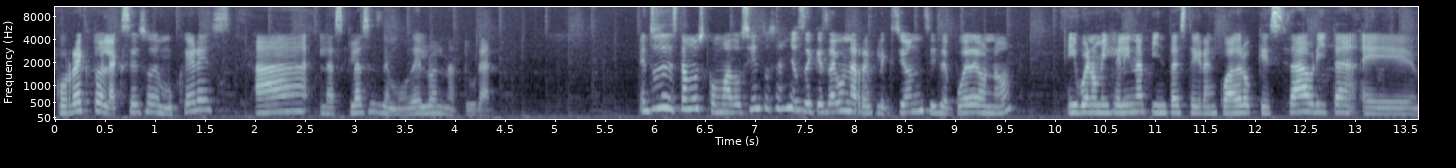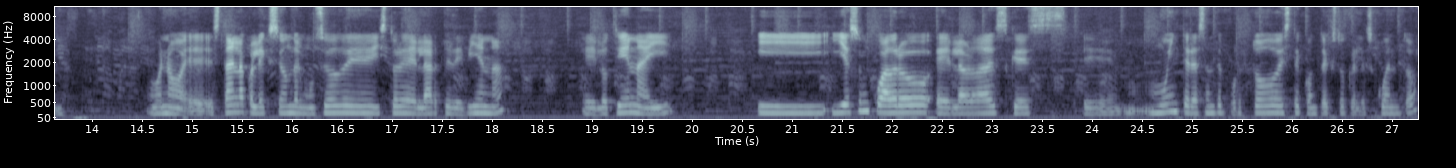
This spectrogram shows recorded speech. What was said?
correcto el acceso de mujeres a las clases de modelo al natural. Entonces estamos como a 200 años de que se haga una reflexión si se puede o no. Y bueno, Miguelina pinta este gran cuadro que está ahorita, eh, bueno, eh, está en la colección del Museo de Historia del Arte de Viena. Eh, lo tienen ahí. Y, y es un cuadro, la verdad es que es muy interesante por todo este contexto que les cuento.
